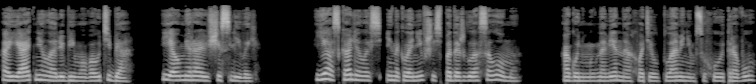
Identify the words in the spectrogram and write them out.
а я отняла любимого у тебя. Я умираю счастливой». Я оскалилась и, наклонившись, подожгла солому. Огонь мгновенно охватил пламенем сухую траву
